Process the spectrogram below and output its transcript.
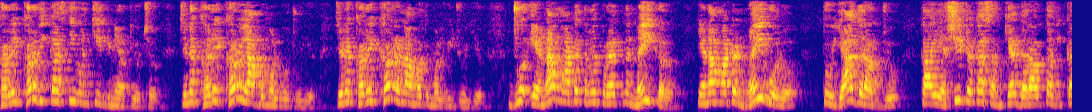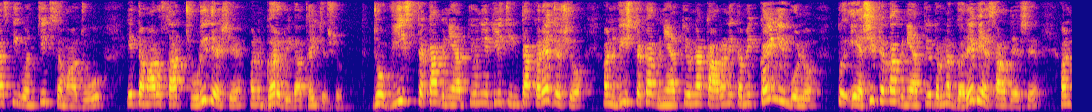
ખરેખર વિકાસથી વંચિત જ્ઞાતિઓ છે, જેને ખરેખર લાભ મળવો જોઈએ, જેને ખરેખર અનામત મળવી જોઈએ, જો એના માટે તમે પ્રયત્ન નહીં કરો, એના માટે નહીં બોલો, તો યાદ રાખજો કે આ એંશી ટકા સંખ્યા ધરાવતા વિકાસથી વંચિત સમાજો એ તમારો સાથ છોડી દેશે અને ઘર ભેગા થઈ જશો. જો વીસ ટકા જ્ઞાતિઓની એટલી ચિંતા કરે જશો અને વીસ ટકા જ્ઞાતિઓના કારણે તમે કંઈ નહીં બોલો, તો એંશી ટકા જ્ઞાતિઓ તમને ઘરે બેસાડી દેશે અને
